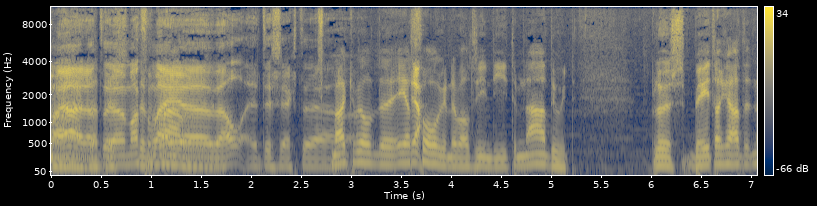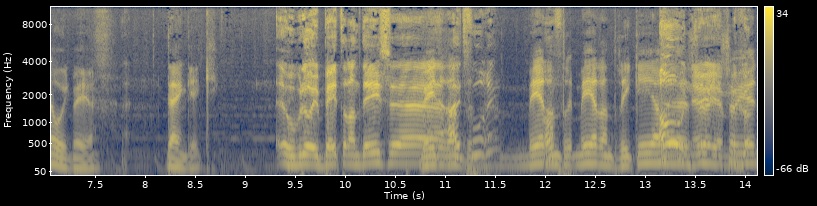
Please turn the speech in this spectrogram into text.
maar ja, dat, dat eh, mag voor mij eh, wel. Het is echt... eh, Maar ik wil de eerstvolgende wel zien die het hem nadoet. Plus, beter gaat het nooit meer. Denk ik. Hoe bedoel je, beter dan deze Beter dan- uitvoering? Meer dan, drie, meer dan drie keer. Oh, eh, nee, je- je-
